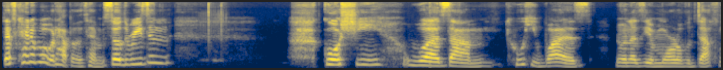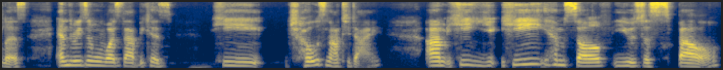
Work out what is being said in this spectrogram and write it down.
that's kind of what would happen with him. So the reason Goshi was um who he was, known as the immortal, the deathless, and the reason was that because he chose not to die. Um, he he himself used a spell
